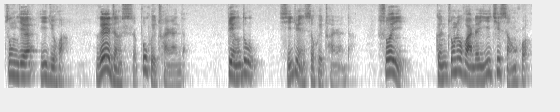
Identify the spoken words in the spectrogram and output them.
总结一句话：癌症是不会传染的，病毒。细菌是会传染的，所以跟肿瘤患者一起生活、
